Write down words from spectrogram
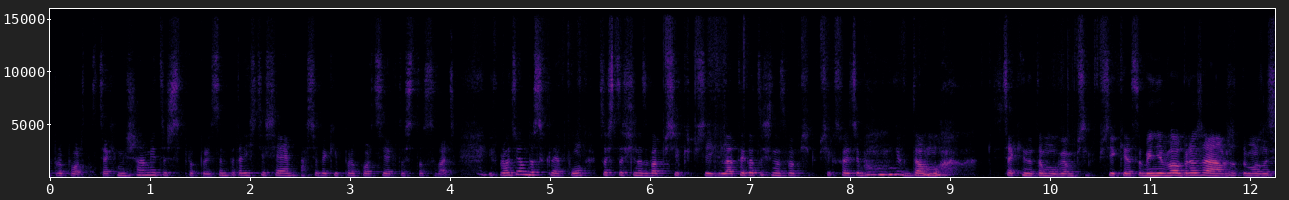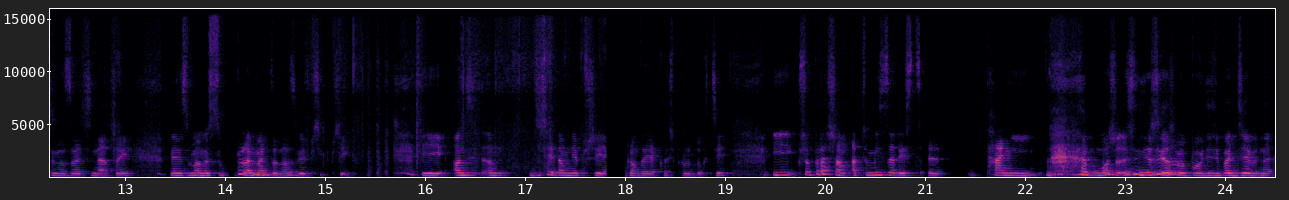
proporcjach, mieszałam je też z propolisem, pytaliście się, Asia, w jakiej proporcji, jak to stosować. I wprowadziłam do sklepu coś, co się nazywa psik psik, dlatego to się nazywa psik psik, słuchajcie, bo u mnie w domu dzieciaki na to mówią psik psik, ja sobie nie wyobrażałam, że to może się nazywać inaczej, więc mamy suplement o nazwie psik psik. I on, on dzisiaj do mnie przyjechał, wygląda jakość produkcji. I przepraszam, atomizer jest y, tani, może nie żyję, żeby powiedzieć badziewny,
